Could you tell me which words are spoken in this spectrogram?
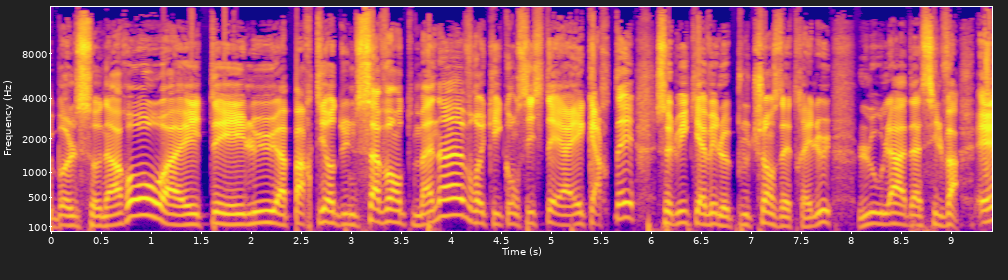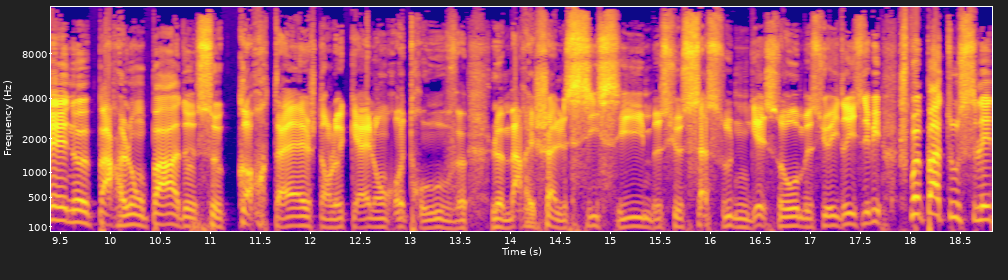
Bolsonaro, a été élu à partir d'une savante manœuvre qui consistait à écarter celui qui avait le plus de chances d'être élu, Lula da Silva. Et ne parlons pas de ce cortège dans lequel on retrouve le maréchal Sissi, monsieur Sassoon Nguesso, monsieur Idriss Déby. Je peux pas tous les,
